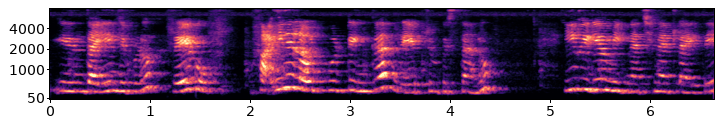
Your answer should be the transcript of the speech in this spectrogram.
ఇంత అయ్యింది ఇప్పుడు. రేపు ఫైనల్ అవుట్పుట్ ఇంకా రేపు చూపిస్తాను. ఈ వీడియో మీకు నచ్చినట్లయితే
